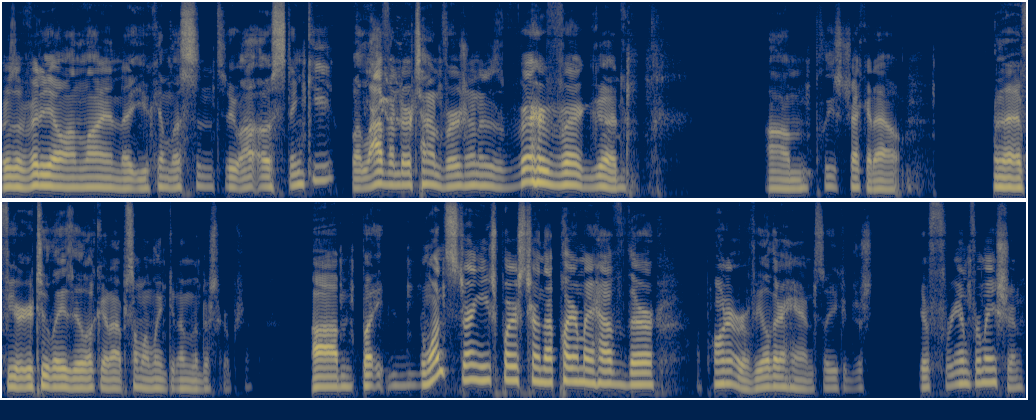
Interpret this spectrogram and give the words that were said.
There's a video online that you can listen to. Uh oh, Stinky, but Lavender Town version is very very good. Um, please check it out. And then if you're, you're too lazy to look it up, someone link it in the description. Um, but once during each player's turn, that player may have their opponent reveal their hand, so you can just give free information.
